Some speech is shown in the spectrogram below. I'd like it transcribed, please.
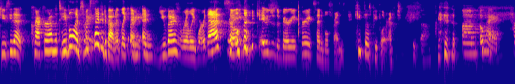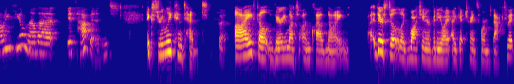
do you see that cracker on the table i'm so Right. excited about it like Right. and and you guys really were that so Right. like it was just a very very excitable friends keep those people around Keep them. um, okay. How do you feel now that it's happened? extremely content Good. i felt very much on cloud nine there's still like watching her video I, I get transformed back to it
